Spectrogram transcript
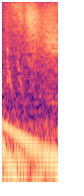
Mm-hmm.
